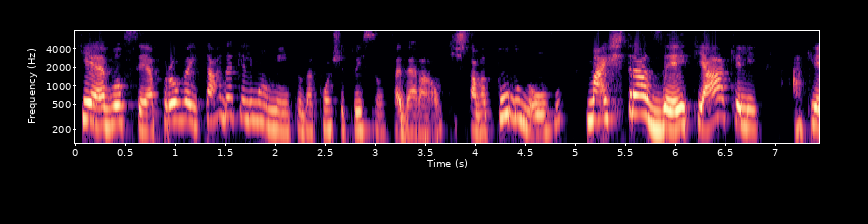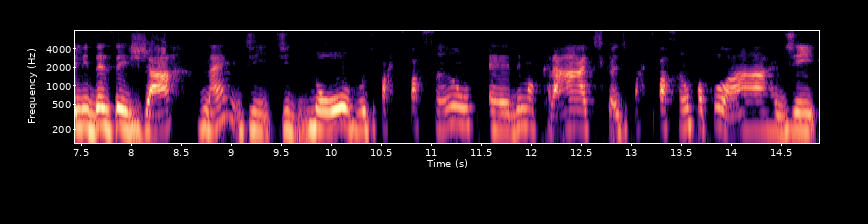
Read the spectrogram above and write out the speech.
Que é você aproveitar daquele momento da Constituição Federal, que estava tudo novo, mas trazer que há aquele aquele desejar, né, de, de novo, de participação é, democrática, de participação popular, de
